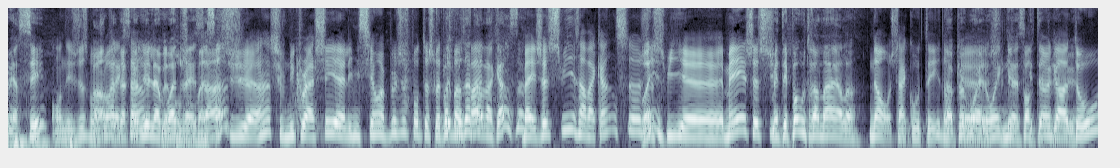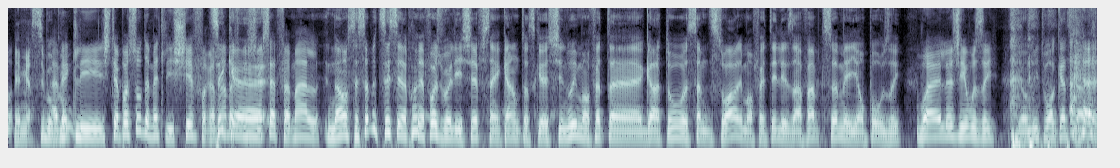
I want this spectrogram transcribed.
merci. On est juste Bon, bonjour avez Alexandre. reconnu la Ben, de bonjour, Vincent. Vincent. Je suis, hein, je suis venu crasher euh, l'émission un peu juste pour te souhaiter pas bonne être en fête. vacances, là? Ben, je suis en vacances. Oui. Je suis, euh, mais je suis. Mais t'es pas outre-mer, là. Non, j'étais à côté. Donc, un peu moins euh, loin je suis venu que ce qui était un prévu. gâteau. Mais merci beaucoup. Avec les. J'étais pas sûr de mettre les chiffres vraiment Tu sais parce que... que ça te fait mal. Non, c'est ça, mais tu sais, c'est la première fois que je vois les chiffres 50 parce que chez nous, ils m'ont fait un gâteau euh, samedi soir, ils m'ont fêté les enfants pis tout ça, mais ils ont pas osé. Ouais, là, j'ai osé. Ils ont mis 3-4 chandelles,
